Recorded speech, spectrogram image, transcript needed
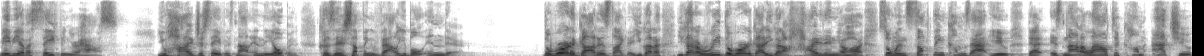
Maybe you have a safe in your house. You hide your safe. It's not in the open because there's something valuable in there. The word of God is like that. You gotta, you gotta read the word of God. You gotta hide it in your heart. So when something comes at you that is not allowed to come at you,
